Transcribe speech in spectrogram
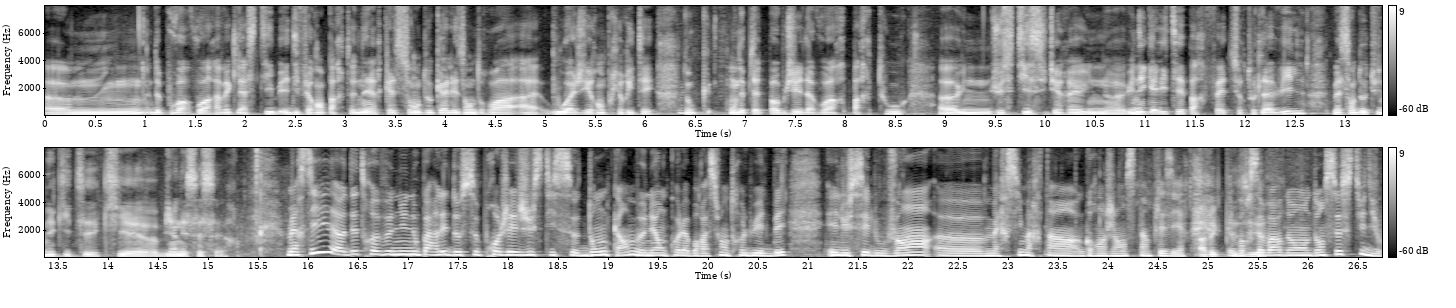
euh, de pouvoir voir avec la STIB et différents partenaires quels sont en tout cas les endroits où agir en priorité. Mm. Donc, on n'est peut-être pas obligé d'avoir partout euh, une justice, je dirais, une, une égalité parfaite sur toute la ville, mais sans doute une équité qui est bien nécessaire. Merci euh, d'être venu nous parler de ce projet Justice donc, hein, mené en collaboration entre l'ULB et l'UC Louvain. Euh, merci Martin Grandjean, c'est un plaisir, Avec de vous recevoir dans, dans ce studio.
